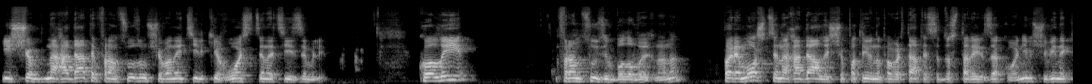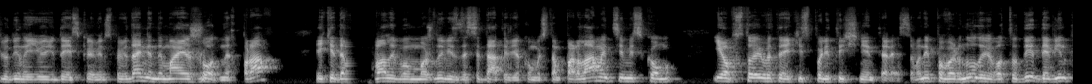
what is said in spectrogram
і щоб нагадати французам, що вони тільки гості на цій землі. Коли французів було вигнано, переможці нагадали, що потрібно повертатися до старих законів, що він, як людина юдейського відсповідання, не має жодних прав, які давали б можливість засідати в якомусь там парламенті міському. І обстоювати якісь політичні інтереси. Вони повернули його туди, де він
